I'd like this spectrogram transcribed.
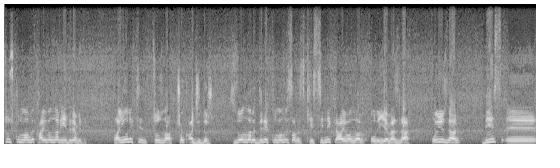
tuz kullandık hayvanları yediremedik. Anyonik tuzlar çok acıdır. Siz onları direkt kullanırsanız kesinlikle hayvanlar onu yemezler. O yüzden biz e,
